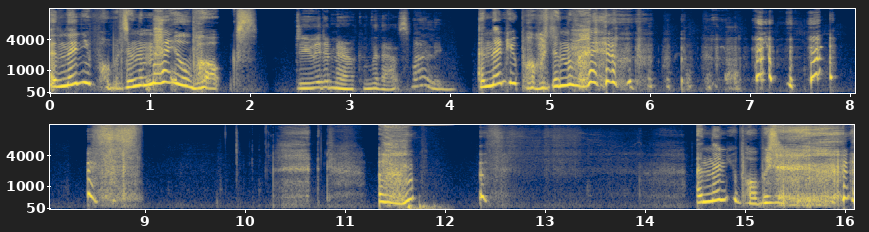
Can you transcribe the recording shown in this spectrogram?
And then you pop it in the mailbox. Do it American without smiling. And then you pop it in the mail. and then you pop it.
